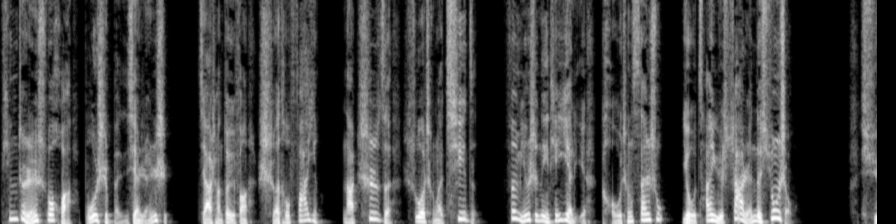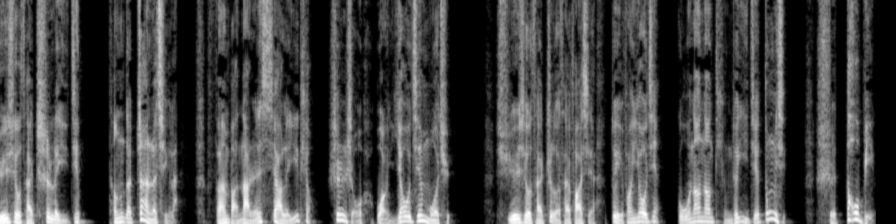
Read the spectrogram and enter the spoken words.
听这人说话不是本县人士。加上对方舌头发硬，那“吃”字说成了“妻”字，分明是那天夜里口称三叔又参与杀人的凶手。徐秀才吃了一惊，疼得站了起来，反把那人吓了一跳，伸手往腰间摸去。徐秀才这才发现，对方腰间鼓囊囊挺着一截东西，是刀柄。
